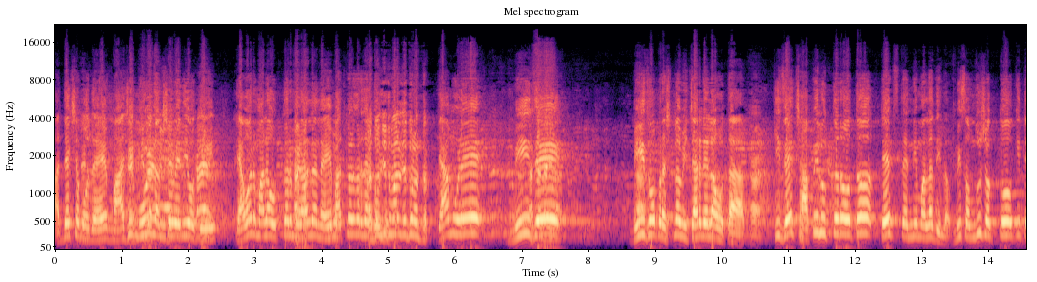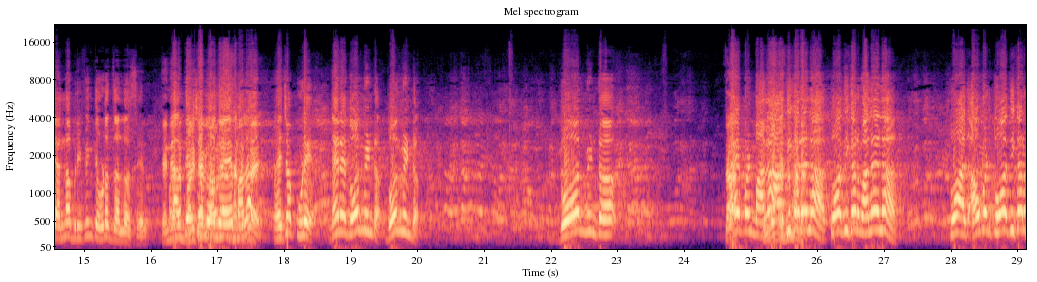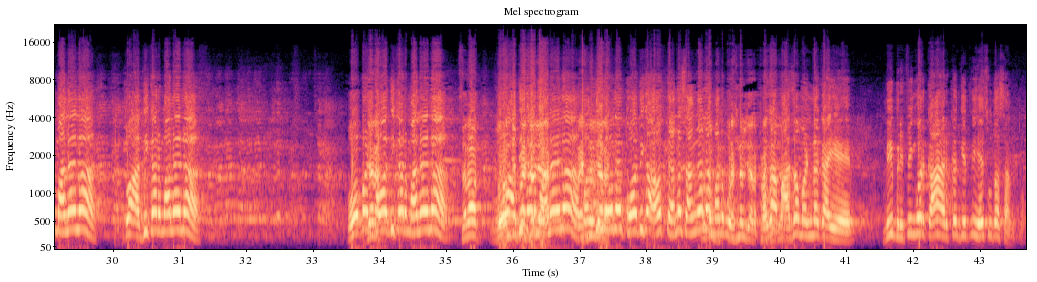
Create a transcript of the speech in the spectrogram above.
अध्यक्ष महोदय माझी मूळ लक्ष- लक्षवेधी होती? त्यावर मला उत्तर मिळालं नाही. भातकळकर त्यामुळे मी जे मी जो प्रश्न विचारलेला होता. की जे छापील उत्तर होतं तेच त्यांनी मला दिलं. मी समजू शकतो की त्यांना ब्रीफिंग तेवढंच झालं असेल. अध्यक्ष महोदय मला. ह्याच्या पुढे नाही नाही दोन मिनिटं दोन मिनिटं. दोन मिनिटं. नाही पण मला अधिकार आहे ना तो अधिकार मला आहे ना. तो अहो पण तो अधिकार मला आहे ना. तो अधिकार मला आहे ना. हो पण. तो अधिकार मला आहे ना. चला तो अधिकार प्रश्न मला आहे ना. मंत्री महोदय तो अधिकार अहो त्यांना सांगा ना मला प्रश्न विचारा, प्रश्न बघा विचारा. माझं म्हणणं काय आहे? मी ब्रिफिंगवर का हरकत घेतली हे सुद्धा सांगतो.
